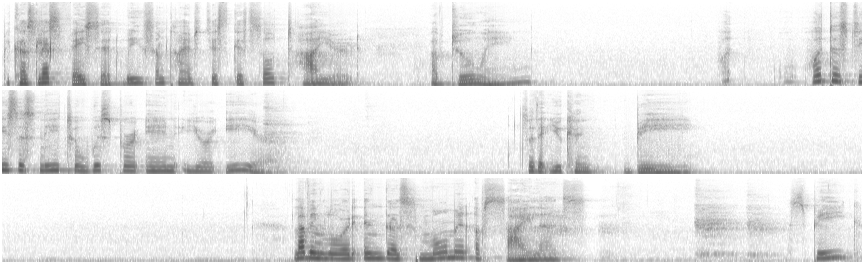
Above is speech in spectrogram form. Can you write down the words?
Because let's face it, we sometimes just get so tired of doing. What, what does Jesus need to whisper in your ear so that you can be? Loving Lord, in this moment of silence, speak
